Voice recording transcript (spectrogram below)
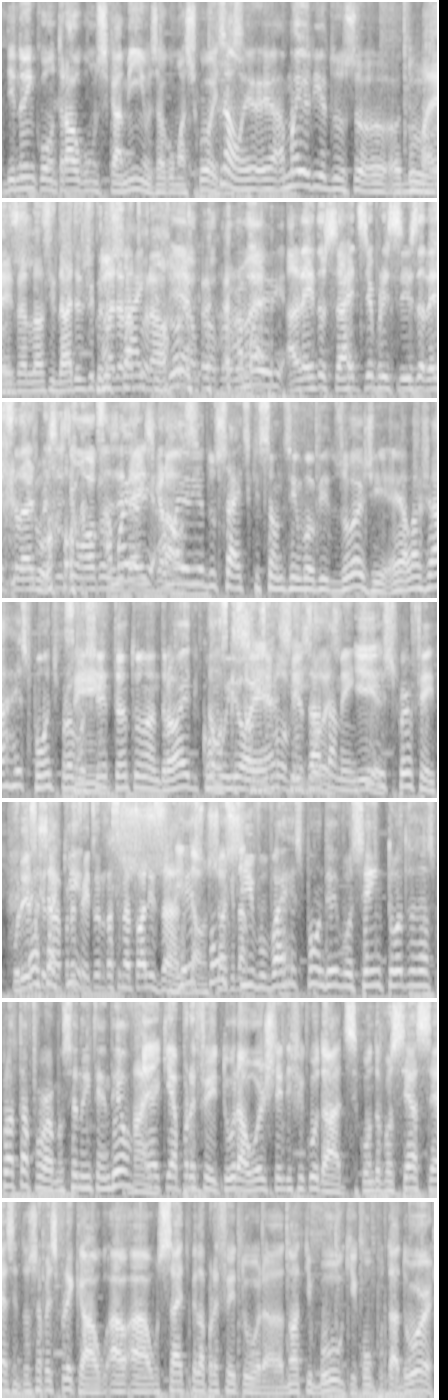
de não encontrar alguns caminhos, algumas coisas. Não, é- é a maioria dos. uh, dos Mas a nossa cidade a dificuldade dos é natural. sites É, o problema é, maioria- além do site, você precisa, além do celular, você precisa de um óculos a de 10 maioria, a graus. maioria dos sites que são desenvolvidos hoje, ela já responde para você tanto no Android como no que iOS. Exatamente. Isso. Isso. perfeito. Por isso que Essa a aqui, Prefeitura está sendo atualizada. Então, só que responsivo, vai responder você em todas as plataformas. Você não entendeu? Vai. É que a prefeitura hoje tem dificuldades. Quando você acessa, então só para explicar, o, a- a- o site pela prefeitura, notebook, computador,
